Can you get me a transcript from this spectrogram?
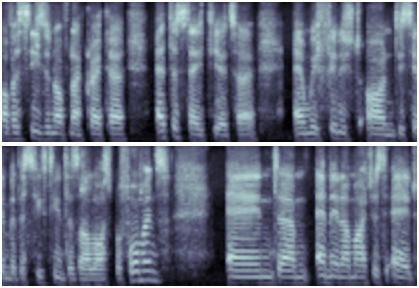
of a season of nutcracker at the state theatre and we finished on december the 16th as our last performance and um, and then i might just add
